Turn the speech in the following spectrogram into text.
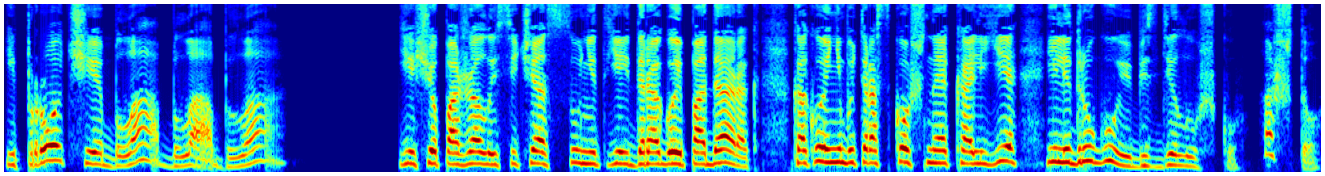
и прочее бла-бла-бла. Еще, пожалуй, сейчас сунет ей дорогой подарок, какое-нибудь роскошное колье или другую безделушку. А что?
